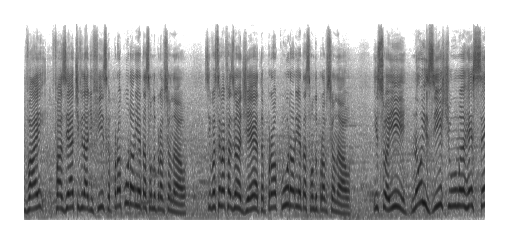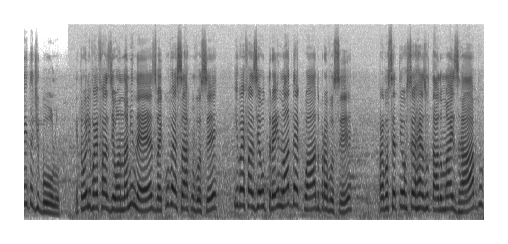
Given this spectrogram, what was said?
vai fazer atividade física, procura a orientação do profissional. Se você vai fazer uma dieta, procura a orientação do profissional. Isso aí não existe uma receita de bolo. Então ele vai fazer uma anamnese, vai conversar com você e vai fazer o treino adequado para você, para você ter o seu resultado mais rápido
